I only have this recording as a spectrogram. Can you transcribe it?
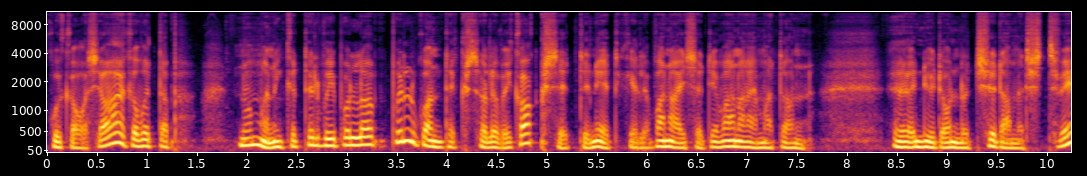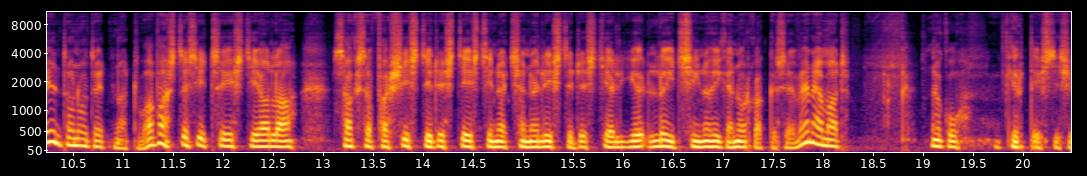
kui kaua see aega võtab, no mõningatel võib olla põlvkond, eks ole, või kaks, et need, kelle vanaisad ja vanaemad on nüüd olnud südamest veendunud, et nad vabastasid see Eesti ala saksa fašistidest, Eesti natsionalistidest ja lõid siin õige nurgakese Venemaad, nagu Kirde-Eestis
